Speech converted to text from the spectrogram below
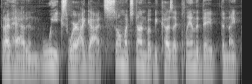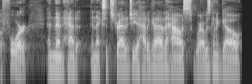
that I've had in weeks where I got so much done, but because I planned the day the night before and then had an exit strategy, I had to get out of the house, where I was going to go,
